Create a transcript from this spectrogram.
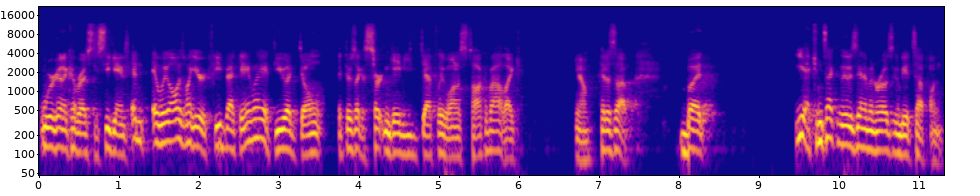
we're going to cover SEC games and, and we always want your feedback anyway. If you like, don't, if there's like a certain game you definitely want us to talk about, like, you know, hit us up. But yeah, Kentucky, Louisiana, Monroe is going to be a tough one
